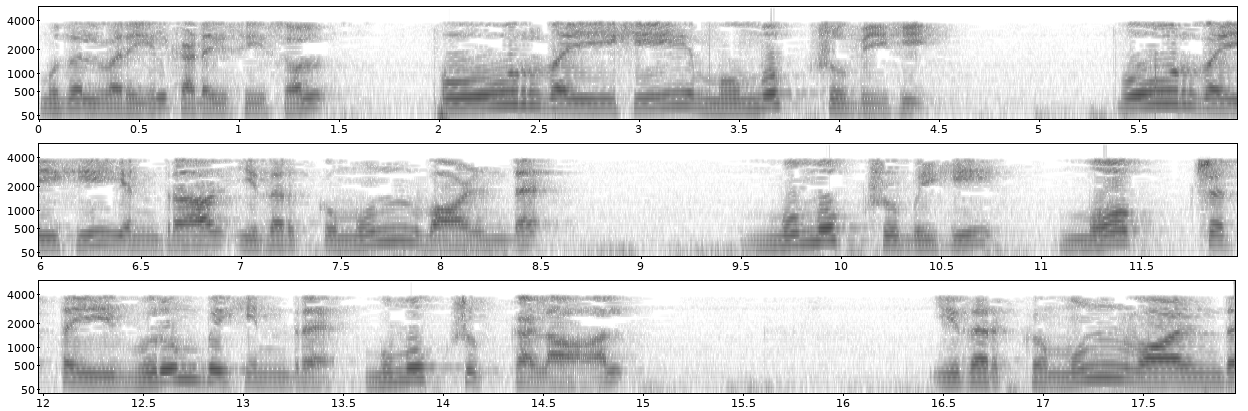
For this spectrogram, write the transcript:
முதல் வரியில் கடைசி சொல் பூர்வைகி முமுக்ஷுபிகி பூர்வைகி என்றால் இதற்கு முன் வாழ்ந்த முமுக்ஷுபிகி மோக்ஷத்தை விரும்புகின்ற முமுக்ஷுக்களால் இதற்கு முன் வாழ்ந்த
